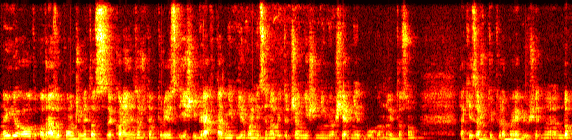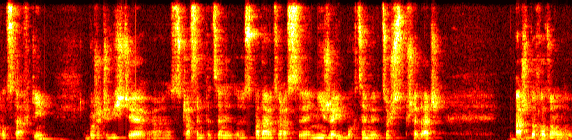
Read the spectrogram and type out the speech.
No i od, od razu połączymy to z kolejnym zarzutem, który jest, jeśli gra wpadnie w wir wojny cenowej, to ciągnie się niemiłosiernie długo. No i to są takie zarzuty, które pojawiły się e, do podstawki, bo rzeczywiście e, z czasem te ceny spadają coraz niżej, bo chcemy coś sprzedać aż dochodzą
